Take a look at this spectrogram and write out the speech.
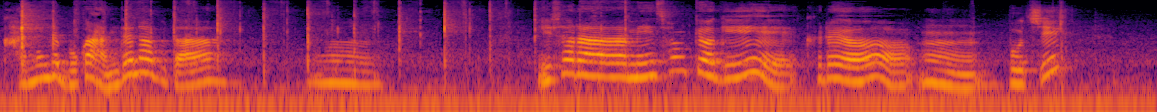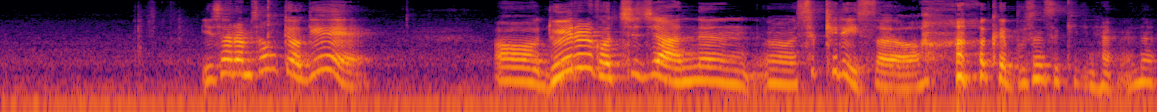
갔는데 뭐가 안 되나 보다. 음. 이 사람이 성격이 그래요. 음, 뭐지? 이 사람 성격이 어, 뇌를 거치지 않는 어, skill이 있어요. 그게 무슨 skill이냐면은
